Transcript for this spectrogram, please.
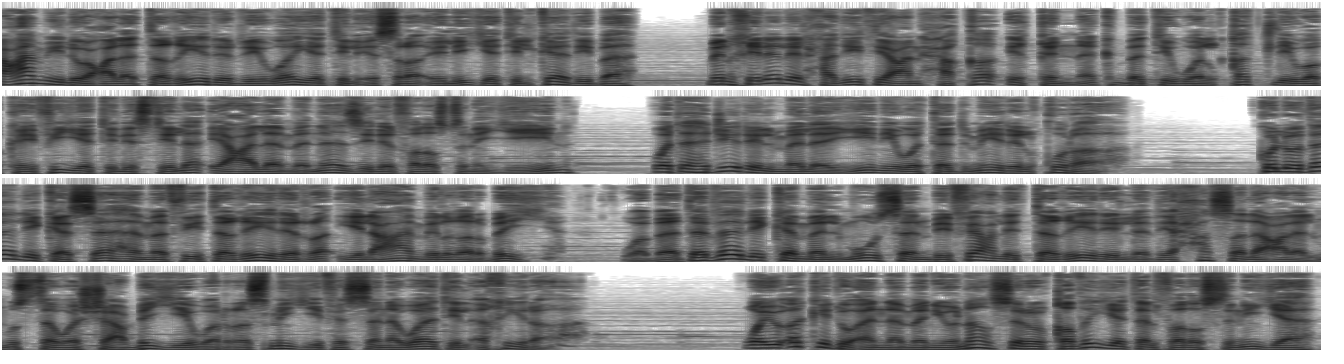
عملوا على تغيير الرواية الإسرائيلية الكاذبة من خلال الحديث عن حقائق النكبة والقتل وكيفية الاستيلاء على منازل الفلسطينيين وتهجير الملايين وتدمير القرى كل ذلك ساهم في تغيير الرأي العام الغربي وبات ذلك ملموسا بفعل التغيير الذي حصل على المستوى الشعبي والرسمي في السنوات الأخيرة. ويؤكد أن من يناصر القضية الفلسطينية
